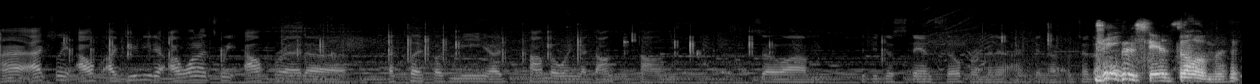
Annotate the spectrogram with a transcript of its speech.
Uh, actually, Alf, I do need to. I want to tweet Alfred uh, a clip of me uh, comboing a Donkey Kong. So, um, if you just stand still for a minute, I can uh, pretend I Stand still a minute.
